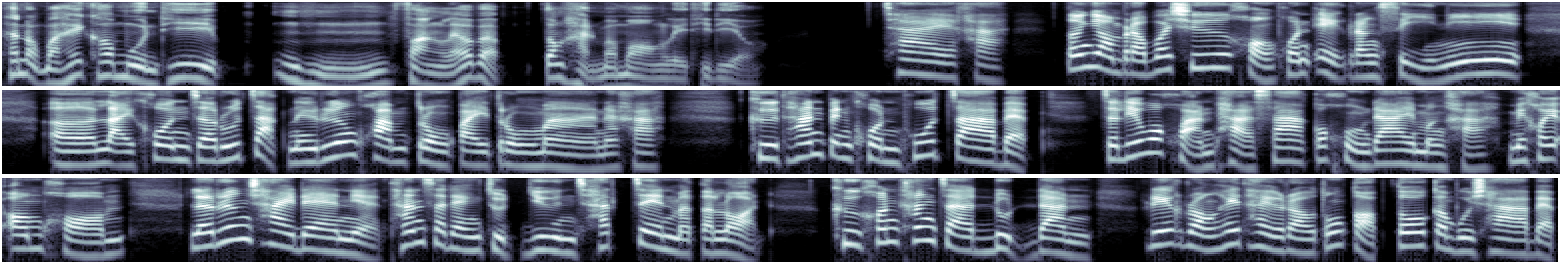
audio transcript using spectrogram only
ท่านออกมาให้ข้อมูลที่ฟังแล้วแบบต้องหันมามองเลยทีเดียว ใช่ค่ะ ต้องยอมรับว่าชื่อของพลเอกรังสีนี่หลายคนจะรู้จักในเรื่องความตรงไปตรงมานะคะ คือท่านเป็นคนพูดจาแบบจะเรียกว่าขวานผ่าซากก็คงได้มั้งคะ ไม่ค่อยอ้อมค้อม และเรื่องชายแดนเนี่ยท่านแสดงจุดยืนชัดเจนมาตลอด คือค่อนข้างจะดุดดัน เรียกร้องให้ไทยเราต้องตอบโต้กัมพูชาแบบ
